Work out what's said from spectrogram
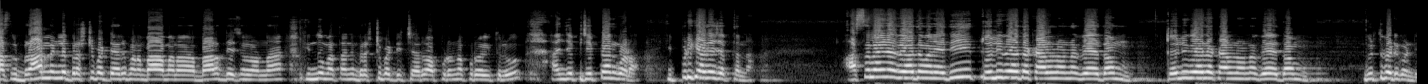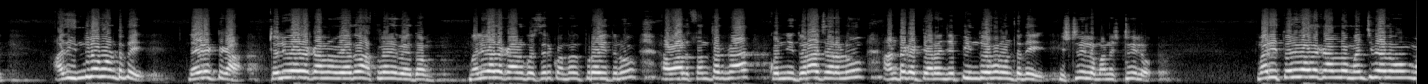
అసలు బ్రాహ్మణులే భ్రష్టు పట్టారు. మన బా మన భారతదేశంలో ఉన్న హిందూ మతాన్ని భ్రష్టు పట్టించారు. అప్పుడున్న పురోహితులు అని చెప్పి చెప్పాను కూడా. ఇప్పటికీ అదే చెప్తున్నా. అసలైన వేదం అనేది తొలి వేద కాలంలో ఉన్న వేదం. తొలి వేద కాలంలో ఉన్న వేదం. గుర్తుపెట్టుకోండి. అది ఇందులో ఉంటుంది. డైరెక్ట్గా తొలి వేద వేదం అసలైన వేదం. మలివేద కాలానికి వచ్చేసరికి కొంతమంది పురోహితులు వాళ్ళు సొంతంగా కొన్ని దురాచారాలు అంటగట్టారని చెప్పి ఇందులో కూడా ఉంటుంది. హిస్టరీలో మన హిస్టరీలో. మరి తొలి వేద కాలంలో మంచి వేదం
